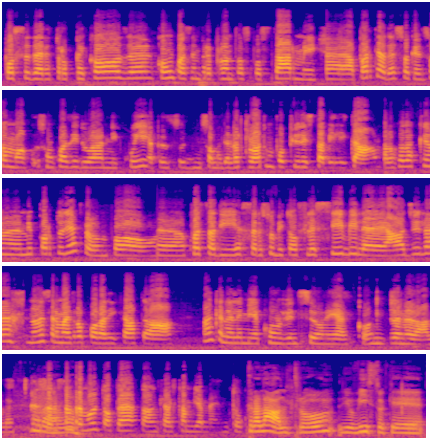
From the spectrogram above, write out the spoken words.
possedere troppe cose, comunque sempre pronta a spostarmi, eh, a parte adesso che insomma sono quasi due anni qui e penso insomma di aver trovato un po' più di stabilità. La cosa che mi porto dietro è un po' eh, questa di essere subito flessibile agile, non essere mai troppo radicata anche nelle mie convinzioni, ecco, in generale. Brava. Essere sempre molto aperta anche al cambiamento. Tra l'altro, io ho visto che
